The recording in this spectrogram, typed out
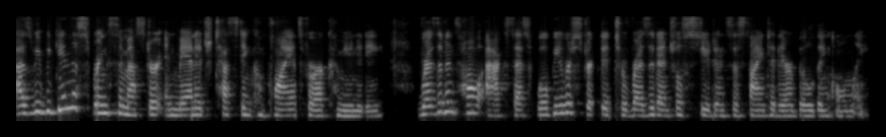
As we begin the spring semester and manage testing compliance for our community, residence hall access will be restricted to residential students assigned to their building only.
